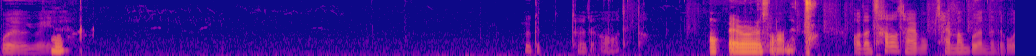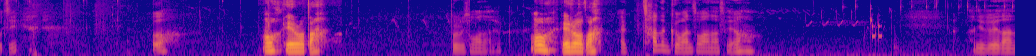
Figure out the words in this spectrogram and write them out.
뭐야, 여기 왜 이래? 어? 왜 이렇게 덜덜, 어, 됐다. 어, 에러를 소환했다. 어, 난 차로 잘, 보- 잘만 보였는데 뭐지? 어, 어, 에러다. 뭘 소환하셨? 어, 에러다. 아, 차는 그만 소환하세요. 아니 왜 나는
